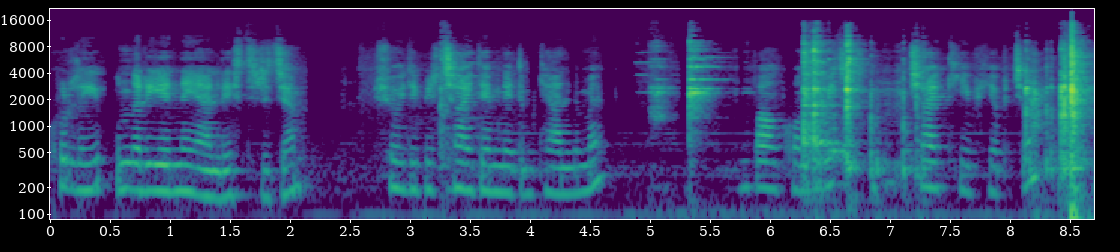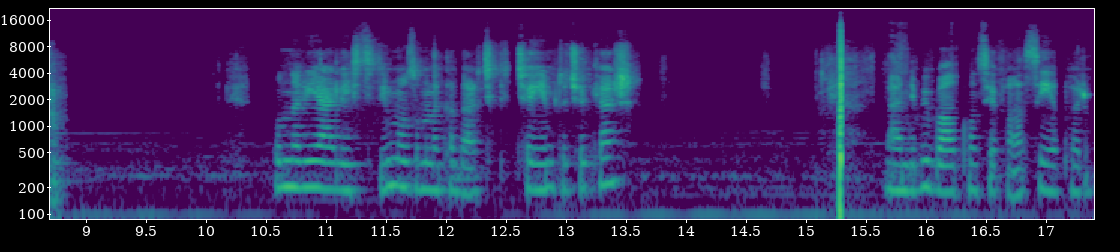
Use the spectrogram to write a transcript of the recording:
kurulayıp bunları yerine yerleştireceğim. Şöyle bir çay demledim kendime. Balkonda bir çay keyfi yapacağım. Bunları yerleştireyim. O zamana kadar çayım da çöker. Ben de bir balkon sefası yaparım.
